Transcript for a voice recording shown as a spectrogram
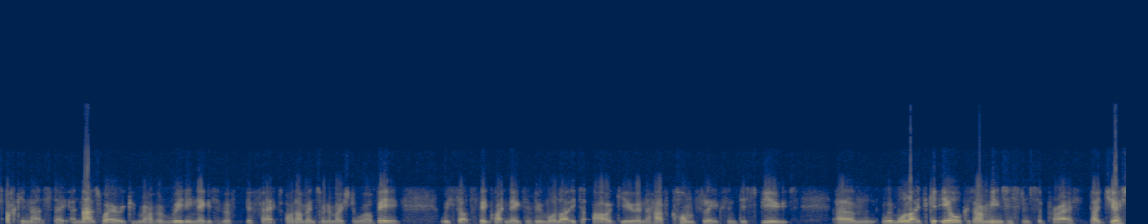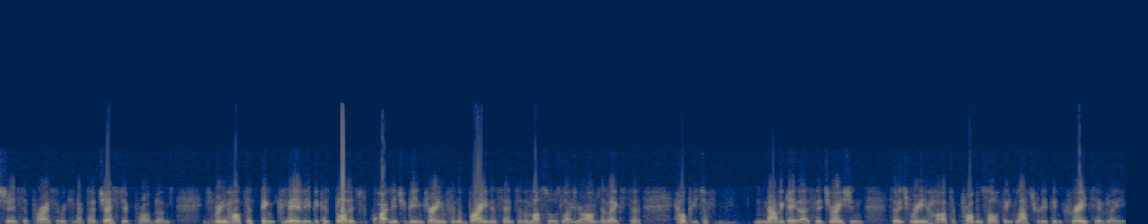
stuck in that state. And that's where it can have a really negative effect on our mental and emotional well being. We start to think quite negatively, more likely to argue and have conflicts and disputes. Um, we're more likely to get ill because our immune system's suppressed, digestion is suppressed, and we can have digestive problems. It's really hard to think clearly because blood is quite literally being drained from the brain and sent to the muscles, like your arms and legs, to help you to navigate that situation. So it's really hard to problem solve, think laterally, think creatively.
